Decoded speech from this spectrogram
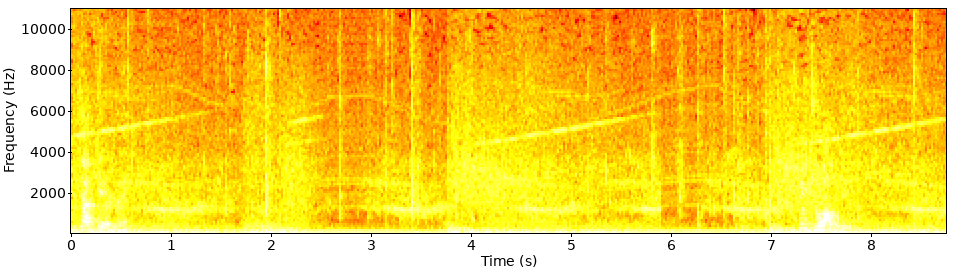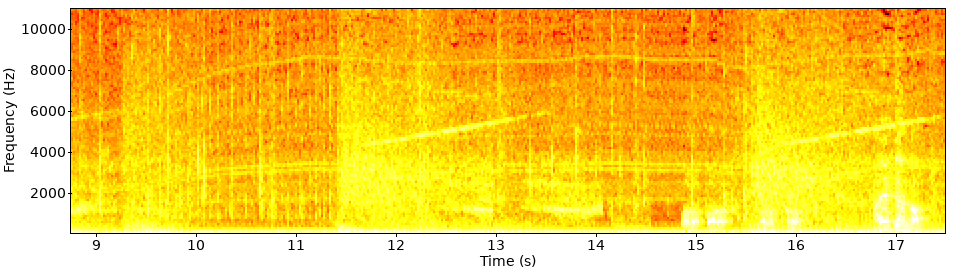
유지할게, 일레. 수위 좋아, 우리. 빨아 빨아 빨아 빨아 아니야, 그냥 가.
